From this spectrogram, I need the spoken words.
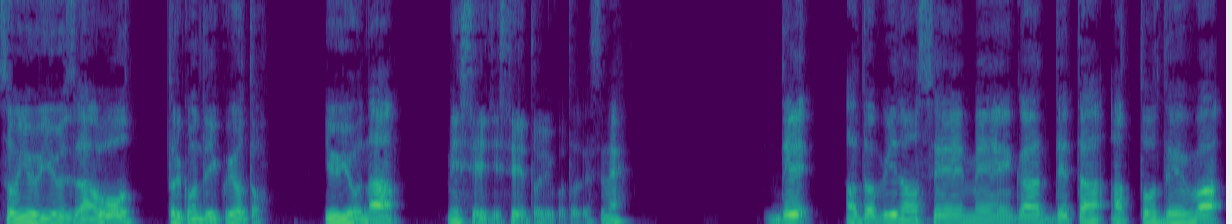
そういうユーザーを取り込んでいくよというようなメッセージ性ということですね。で、Adobe の声明が出た後では、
